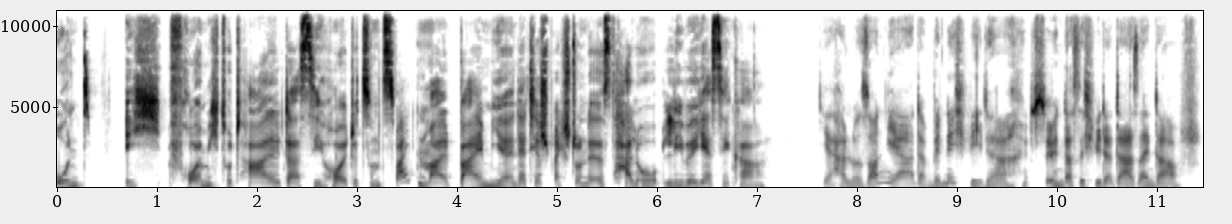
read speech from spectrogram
und ich freue mich total, dass sie heute zum zweiten Mal bei mir in der Tiersprechstunde ist. Hallo, liebe Jessica. Ja, hallo Sonja, da bin ich wieder. Schön, dass ich wieder da sein darf.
